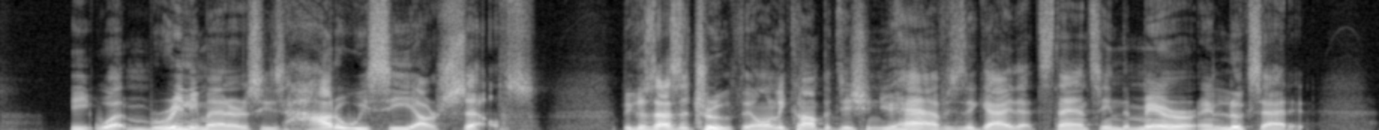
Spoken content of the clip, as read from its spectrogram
It, what really matters is how do we see ourselves? Because that's the truth. The only competition you have is the guy that stands in the mirror and looks at it.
